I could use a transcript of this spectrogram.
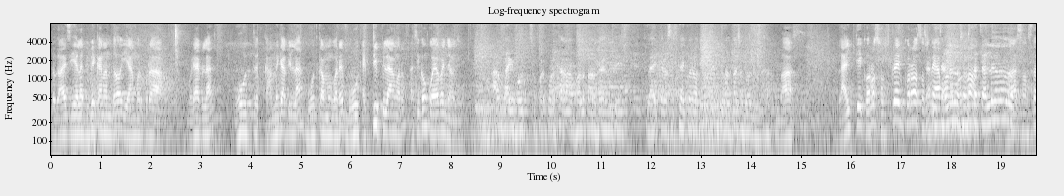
ତ ଗାଇସ୍ ଇଏ ହେଲା ବିବେକାନନ୍ଦ ଇଏ ଆମର ପୁରା ବଢ଼ିଆ ପିଲା ବହୁତ କାମିକା ପିଲା ବହୁତ କାମ କରେ ବହୁତ ଆକ୍ଟିଭ୍ ପିଲା ଆମର ଆସି କ'ଣ କହିବା ପାଇଁ ଚାହୁଁଛି ଆଉ ଭାଇ ବହୁତ ସପୋର୍ଟ କରୁଥାଉ ଭଲ ପାଉଥାଉ ଏମିତି ଲାଇକ୍ କର ସବସ୍କ୍ରାଇବ୍ କର ଭଲ ପାଉ ସବୁ ବାସ୍ ଲାଇକ୍ ଟିକେ କର ସବସ୍କ୍ରାଇବ୍ କର ସବସ୍କ୍ରାଇବ୍ ସଂସ୍ଥା ଚାଲୁ ସଂସ୍ଥା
